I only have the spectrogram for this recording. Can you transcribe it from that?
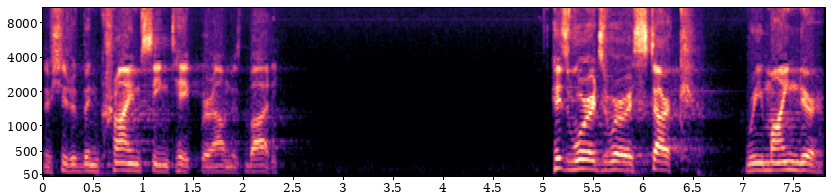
There should have been crime scene tape around his body. His words were a stark reminder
